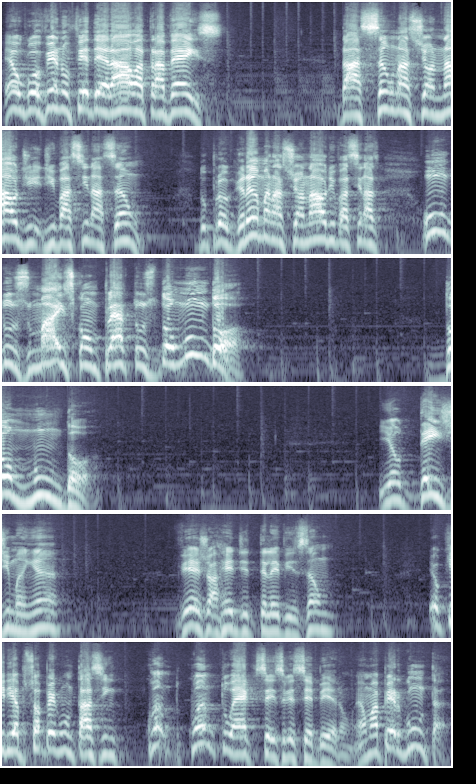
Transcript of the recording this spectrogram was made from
É o governo federal, através da Ação Nacional de, de Vacinação, do Programa Nacional de Vacinação, um dos mais completos do mundo. Do mundo. E eu, desde manhã, vejo a rede de televisão eu queria só perguntar assim: quanto, quanto é que vocês receberam? É uma pergunta,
